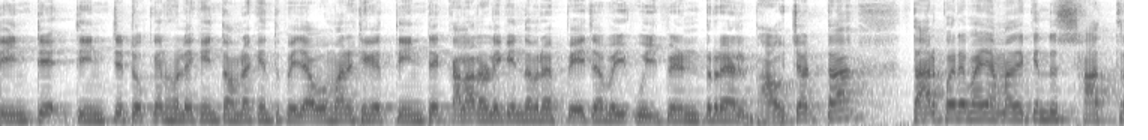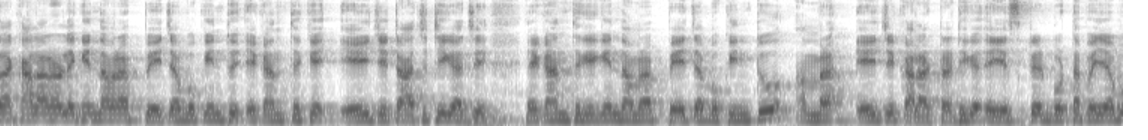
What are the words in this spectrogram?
তিনটে তিনটে টোকেন হলে কিন্তু আমরা কিন্তু পেয়ে যাব। মানে ঠিক আছে, তিনটে কালার হলে কিন্তু আমরা পেয়ে যাব এই উইপেন রয়্যাল ভাউচারটা তারপরে ভাই, আমাদের কিন্তু সাতটা কালার হলে কিন্তু আমরা পেয়ে যাব কিন্তু এখান থেকে এই যেটা আছে, ঠিক আছে? এখান থেকে কিন্তু আমরা পেয়ে যাব কিন্তু আমরা এই যে কালারটা ঠিক আছে? এই স্ক্রেট বোর্ডটা পেয়ে যাব।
